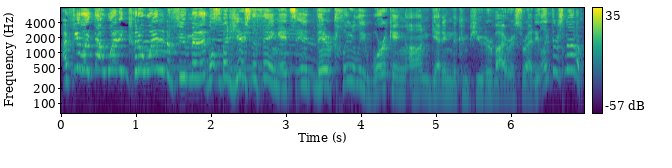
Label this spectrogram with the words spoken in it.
I feel like that wedding could have waited a few minutes. Well, but here's the thing: it's it, they're clearly working on getting the computer virus ready. Like, there's not a,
